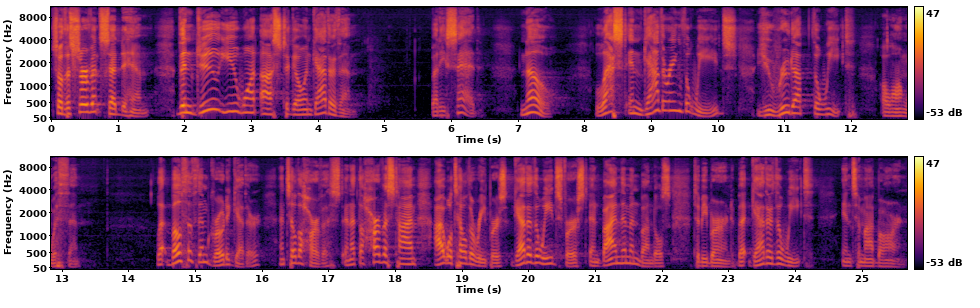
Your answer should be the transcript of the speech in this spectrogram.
So the servant said to him, Then do you want us to go and gather them? But he said, No, lest in gathering the weeds you root up the wheat along with them. Let both of them grow together until the harvest, and at the harvest time I will tell the reapers, Gather the weeds first and bind them in bundles to be burned, but gather the wheat into my barn.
